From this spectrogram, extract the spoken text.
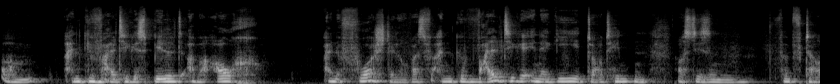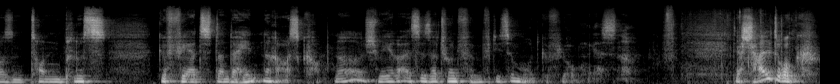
Ähm, ein gewaltiges Bild, aber auch eine Vorstellung, was für eine gewaltige Energie dort hinten aus diesem 5000 Tonnen plus Gefährt dann da hinten rauskommt. Ne? Schwerer als der Saturn V, die zum Mond geflogen ist. Ne? Der Schalldruck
